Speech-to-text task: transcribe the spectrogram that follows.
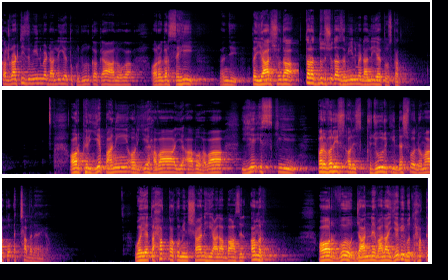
کلراٹھی زمین میں ڈالی ہے تو کھجور کا کیا حال ہوگا؟ اور اگر صحیح ہاں جی تیار شدہ، تردد شدہ زمین میں ڈالی ہے تو اس کا۔ اور پھر یہ پانی اور یہ ہوا، یہ آب و ہوا، یہ اس کی پرورش اور اس کھجور کی نشو و نما کو اچھا بنائے گا۔ وہ یہ تحق کو منشان ہی اعلیٰ باز العمر اور وہ جاننے والا یہ بھی متحقق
